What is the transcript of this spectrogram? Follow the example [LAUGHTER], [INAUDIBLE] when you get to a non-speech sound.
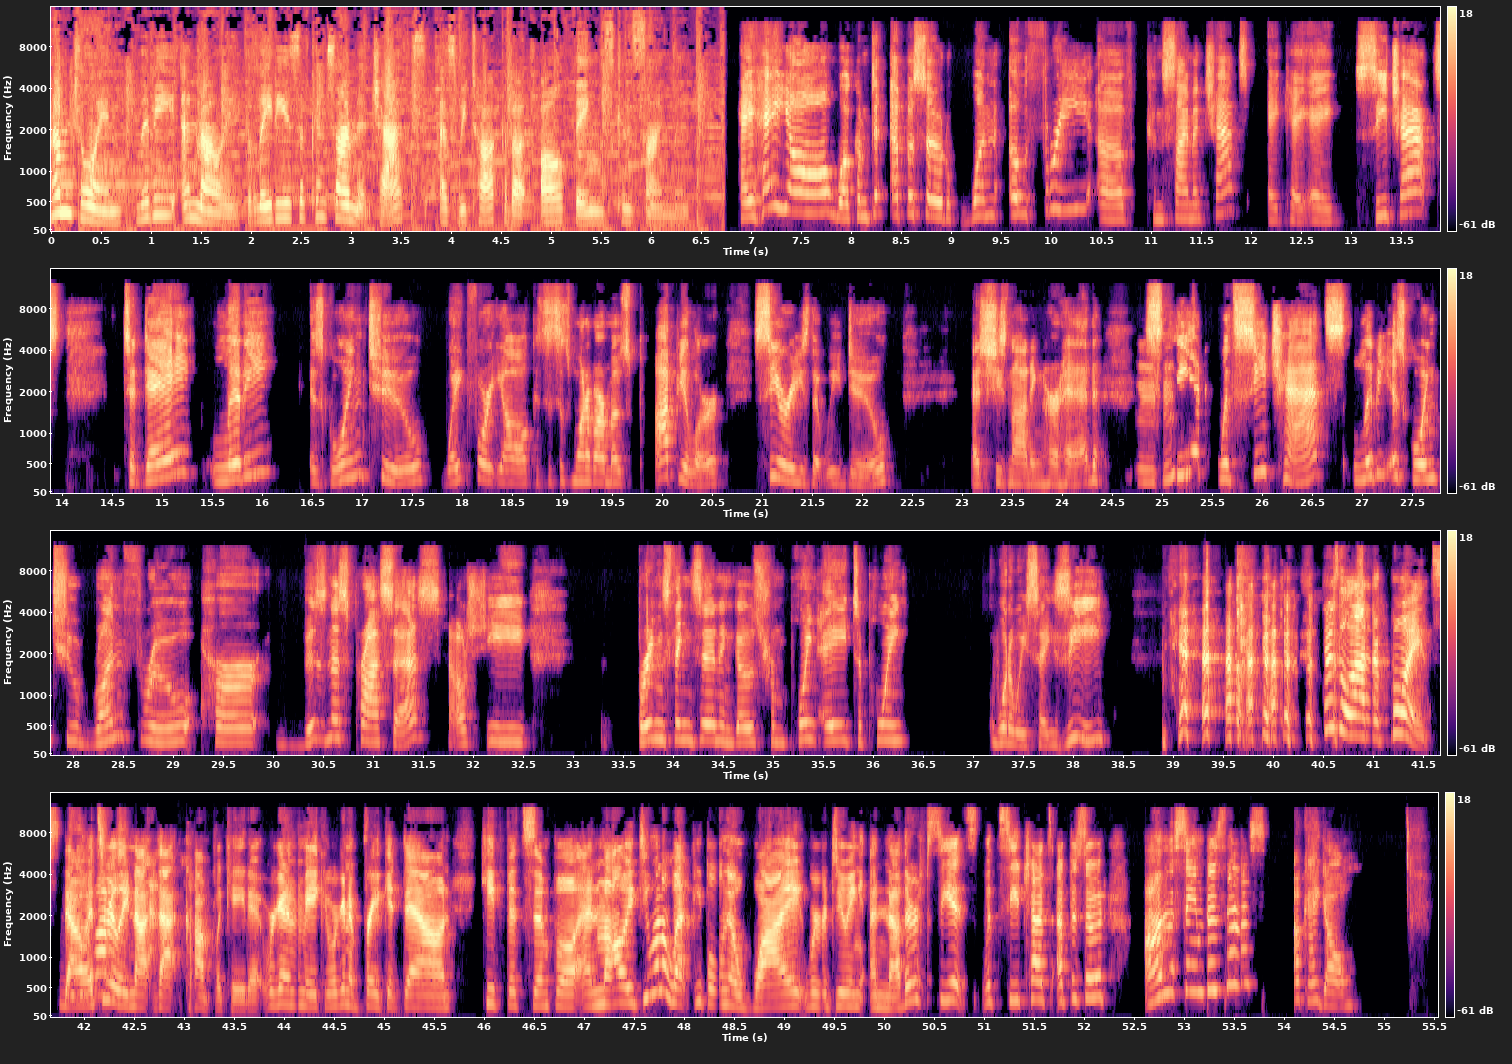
Come join Libby and Molly, the ladies of Consignment Chats, as we talk about all things consignment. Hey, hey, y'all. Welcome to episode 103 of Consignment Chats, aka C Chats. Today, Libby is going to wait for it, y'all, because this is one of our most popular series that we do as she's nodding her head. Mm-hmm. See it with C Chats. Libby is going to run through her business process, how she brings things in and goes from point A to point, what do we say, Z. [LAUGHS] There's a lot of points. No, it's really not that complicated. We're going to make it, we're going to break it down, keep it simple. And Molly, do you want to let people know why we're doing another See It with C Chats episode? On the same business? Okay, y'all.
